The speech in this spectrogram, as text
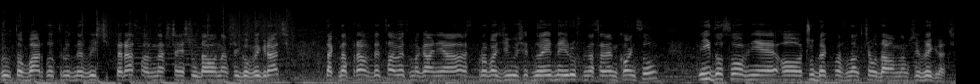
Był to bardzo trudny wyścig teraz, ale na szczęście udało nam się go wygrać. Tak naprawdę całe zmagania sprowadziły się do jednej rufy na samym końcu i dosłownie o czubek paznokcia udało nam się wygrać.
